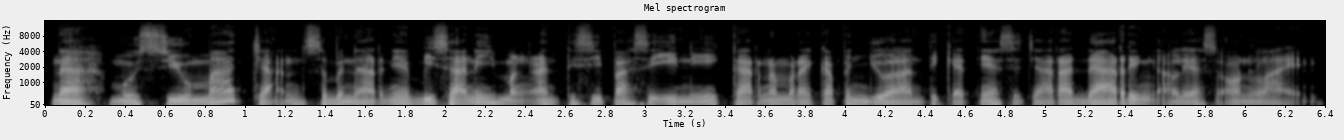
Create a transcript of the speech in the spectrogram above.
Nah, Museum Macan sebenarnya bisa nih mengantisipasi ini karena mereka penjualan tiketnya secara daring alias online.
